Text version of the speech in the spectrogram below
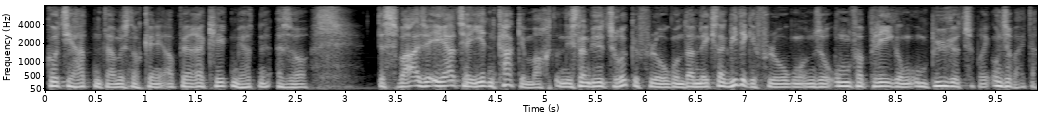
gut, sie hatten damals noch keine Abwehrraketen, wir hatten, also das war, also er hat's ja jeden Tag gemacht und ist dann wieder zurückgeflogen und am nächsten Tag wieder geflogen und so, um Verpflegung, um Bücher zu bringen und so weiter.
